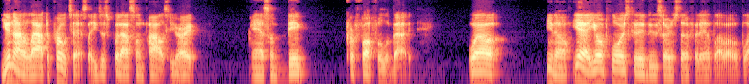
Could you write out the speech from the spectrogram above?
you're not allowed to protest, like you just put out some policy, right? And some big kerfuffle about it. Well, you know, yeah, your employers could do certain stuff for that, blah blah blah.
